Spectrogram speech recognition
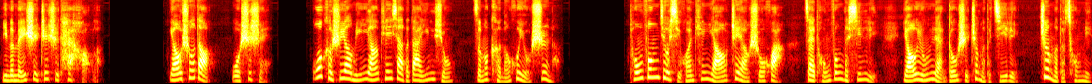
你们没事，真是太好了。”姚说道：“我是谁？我可是要名扬天下的大英雄，怎么可能会有事呢？”童风就喜欢听姚这样说话，在童风的心里，姚永远都是这么的机灵，这么的聪明。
